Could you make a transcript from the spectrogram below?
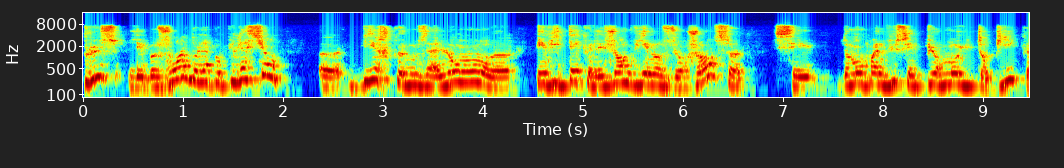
plus les besoins de la population. Euh, dire que nous allons euh, éviter que les gens viennent aux urgences, c'est, de mon point de vue, c'est purement utopique.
